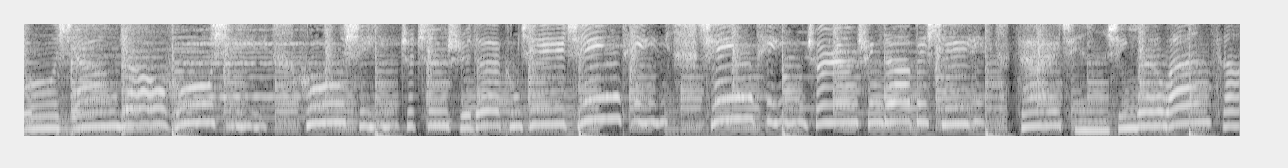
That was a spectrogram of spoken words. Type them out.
我想要呼吸呼吸这城市的空气，倾听倾听这人群的悲喜，在艰辛的晚餐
